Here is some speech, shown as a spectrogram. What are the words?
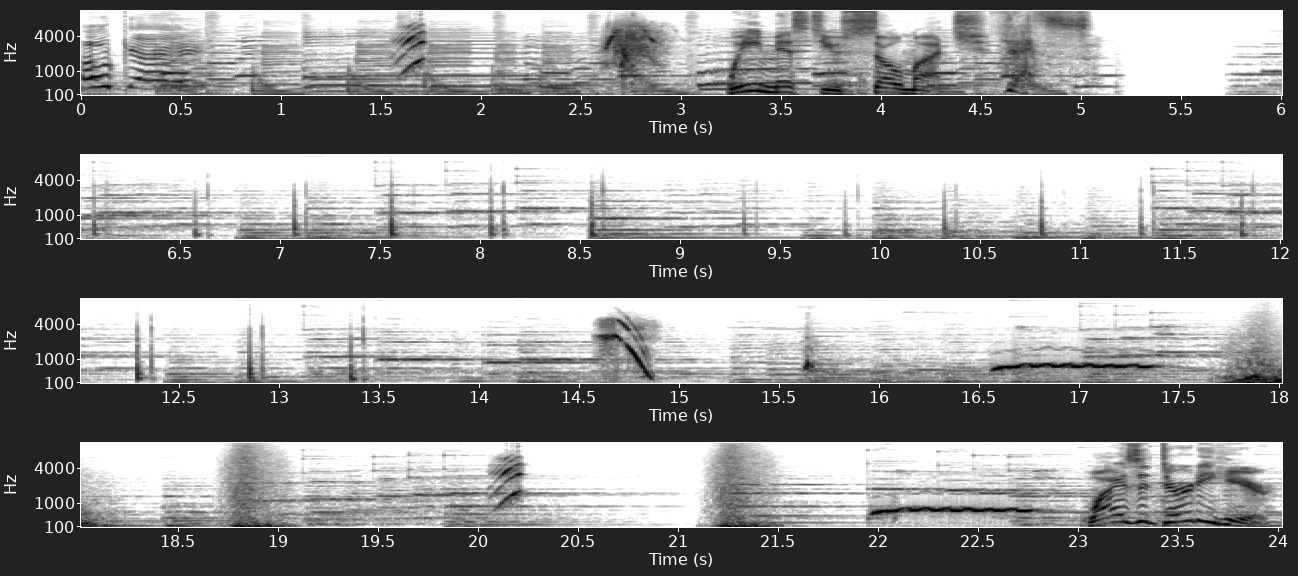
Okay. We missed you so much. Yes! Why is it dirty here?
